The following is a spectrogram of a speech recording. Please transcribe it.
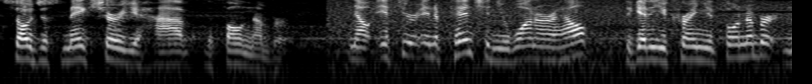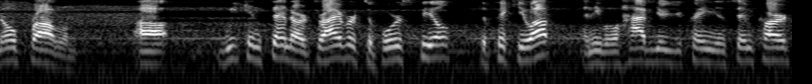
So just make sure you have the phone number. Now, if you're in a pinch and you want our help to get a Ukrainian phone number, no problem. Uh, we can send our driver to Boryspil to pick you up and he will have your Ukrainian SIM card.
